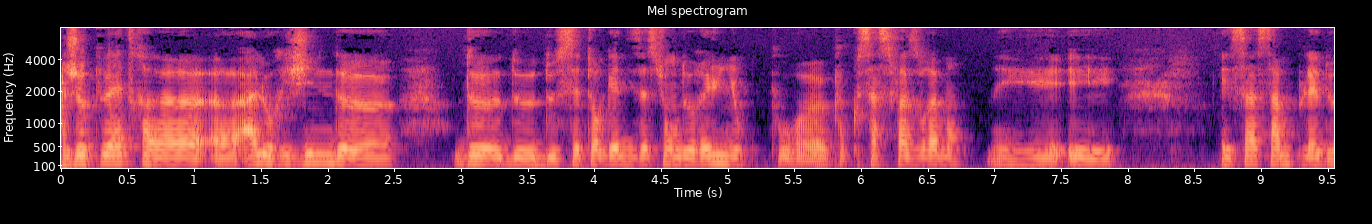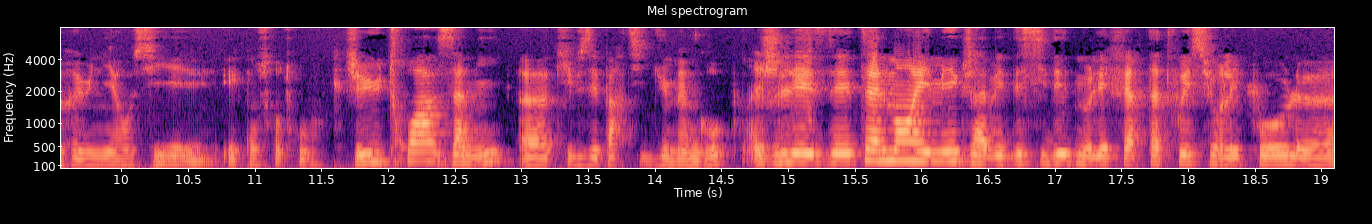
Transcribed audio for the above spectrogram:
Je peux être à l'origine de de, de, de, cette organisation de réunion pour, euh, pour que ça se fasse vraiment. Et, et, et ça, ça me plaît de réunir aussi et, qu'on se retrouve. J'ai eu trois amis euh, qui faisaient partie du même groupe. Je les ai tellement aimés que j'avais décidé de me les faire tatouer sur l'épaule euh,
